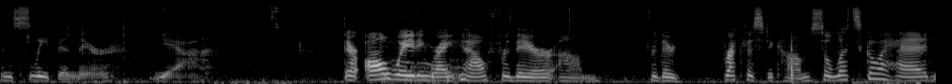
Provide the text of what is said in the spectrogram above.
and sleep in there. Yeah. They're all waiting right now for their, um, for their breakfast to come. So let's go ahead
